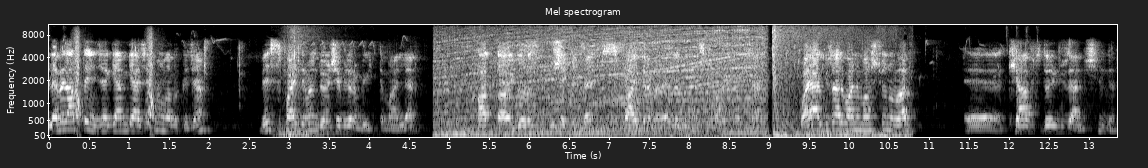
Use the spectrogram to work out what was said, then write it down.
Level atlayınca gem gelecek mi ona bakacağım. Ve Spider-Man'e dönüşebilirim büyük ihtimalle. Hatta görürsün bu şekilde Spider-Man'e de dönüştüm arkadaşlar. Bayağı güzel bir animasyonu var. Ee, kıyafeti de güzelmiş şimdi.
